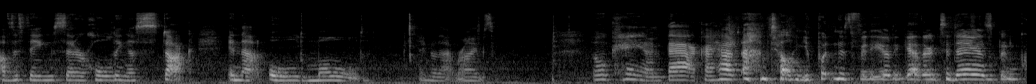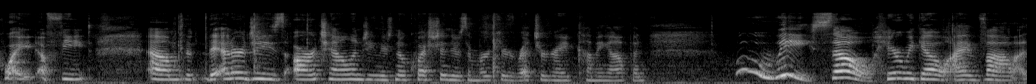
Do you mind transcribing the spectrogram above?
of the things that are holding us stuck in that old mold. I know that rhymes. Okay, I'm back. I had, I'm telling you, putting this video together today has been quite a feat. Um, the, the energies are challenging. There's no question. There's a Mercury retrograde coming up and Ooh wee! So here we go. I've uh,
